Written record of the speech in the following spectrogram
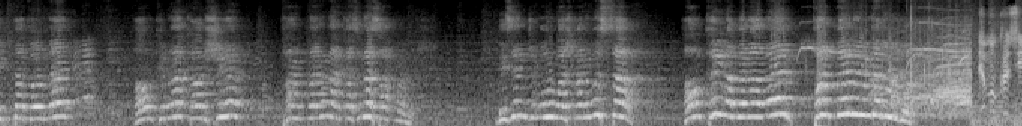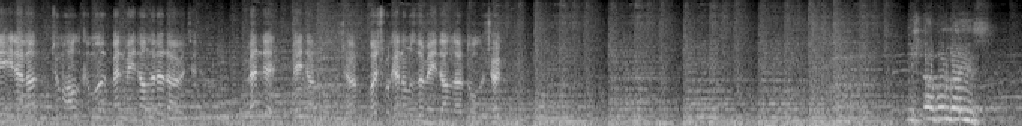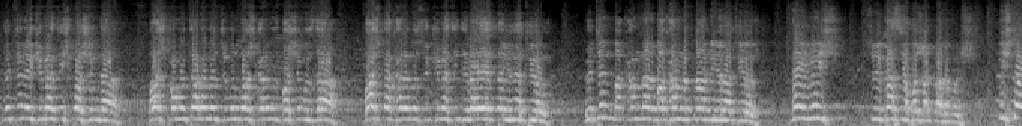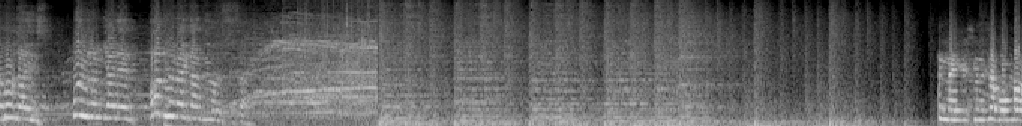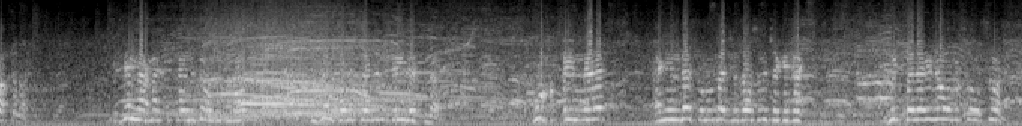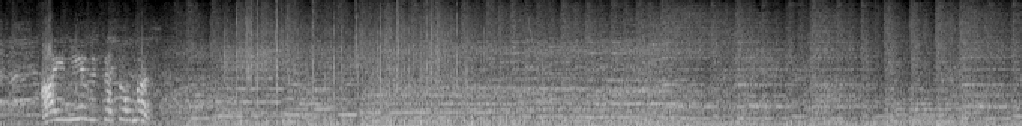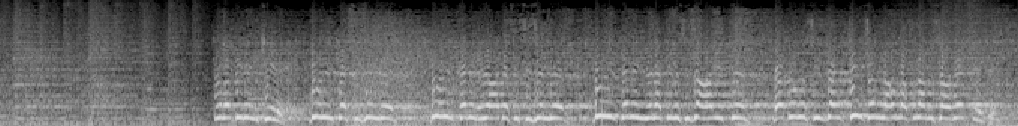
diktatörler halkına karşı tankların arkasına saklanır. Bizim Cumhurbaşkanımızsa halkıyla beraber tankların önünde durdu. Demokrasiye inanan tüm halkımı ben meydanlara davet ediyorum. Ben de meydanda olacağım. Başbakanımız da meydanlarda olacak. İşte buradayız. Bütün hükümet iş başında. Başkomutanımız, Cumhurbaşkanımız başımızda. Başbakanımız hükümeti dirayetle yönetiyor. Bütün bakanlar bakanlıklarını yönetiyor. Neymiş? Suikast yapacaklarmış. İşte buradayız. Buyurun gelin. Hadi meydan diyoruz size. meclisimize bomba attılar. Bizim Mehmetçiklerimizi öldürdüler. Şehit ettiler. Bu hainler eninde sonunda cezasını çekecek. Rütbeleri ne olursa olsun. Hainliğin rütbesi olmaz. Şunu bilin ki bu ülke sizindir. Bu ülkenin iradesi sizindir. Ülkenin yönetimi size aittir. Ve bunu sizden kimsenin almasına müsaade etmeyeceğiz.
